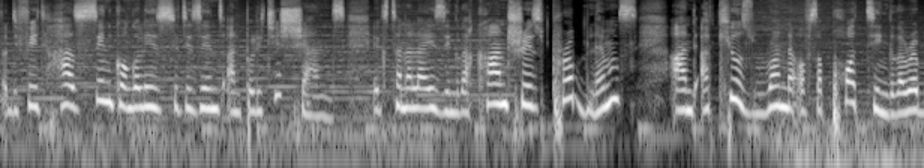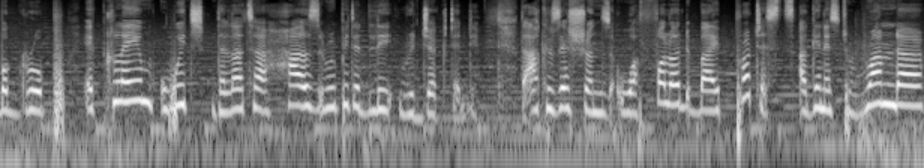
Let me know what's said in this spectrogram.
The defeat has seen Congolese citizens and politicians externalizing the country's problems and accuse Rwanda of supporting the rebel group, a claim which the latter has repeatedly rejected. The accusations were followed by protests against Rwanda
